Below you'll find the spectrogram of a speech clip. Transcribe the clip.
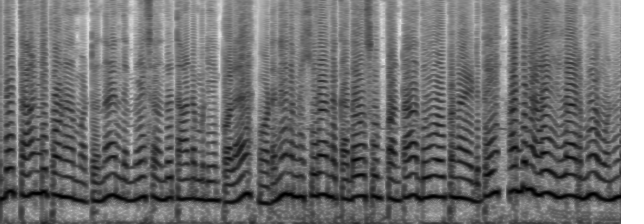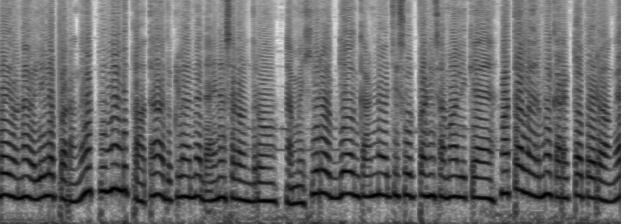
இதை தாண்டி போனா மட்டும்தான் இந்த மேசை வந்து தாண்ட முடியும் போல. உடனே நம்ம ஹீரோ அந்த கதவை சூட் பண்ணிட்டா அதுவும் ஓப்பன் ஆயிடுது. அதனால எல்லாருமே ஒன் பை ஒன்னா வெளியில போறாங்க. பின்னாடி பார்த்தா அதுக்குள்ள அந்த டைனோசர் வந்துரும். நம்ம ஹீரோ எப்படியோ கண்ணை வச்சு சூட் பண்ணி சமாளிக்க. மத்த எல்லாருமே கரெக்டாக போயிடுவாங்க.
